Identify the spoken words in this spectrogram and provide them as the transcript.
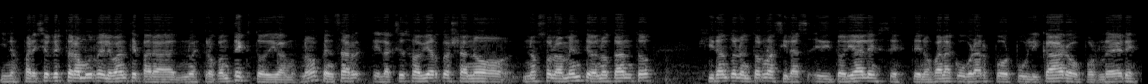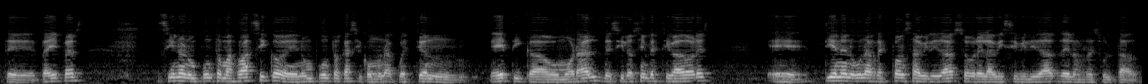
nos pareció que esto era muy relevante para nuestro contexto, digamos, ¿no? Pensar el acceso abierto ya no, no solamente o no tanto girándolo en torno a si las editoriales este, nos van a cobrar por publicar o por leer este, papers, sino en un punto más básico, en un punto casi como una cuestión ética o moral, de si los investigadores eh, tienen una responsabilidad sobre la visibilidad de los resultados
